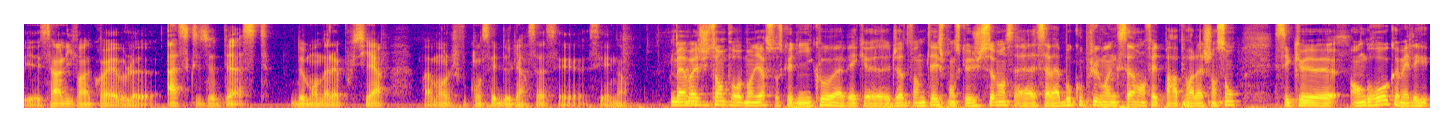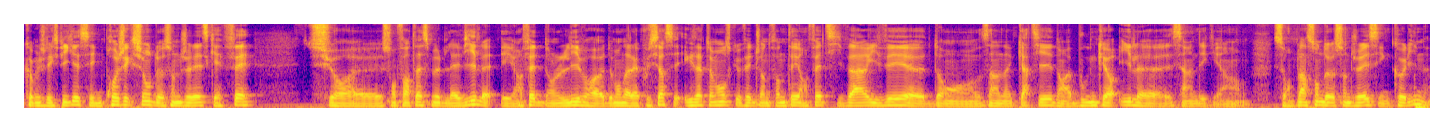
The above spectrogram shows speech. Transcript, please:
euh, c'est un livre incroyable, Ask the Dust, Demande à la poussière. Vraiment, je vous conseille de lire ça, c'est énorme. Bah moi justement pour rebondir sur ce que dit Nico avec euh, John Fante, je pense que justement ça, va beaucoup plus loin que ça en fait par rapport à la chanson. C'est que en gros comme, elle est, comme je l'expliquais c'est une projection de Los Angeles qu'elle fait sur euh, son fantasme de la ville. Et en fait dans le livre euh, Demande à la poussière c'est exactement ce que fait John Fante. En fait il va arriver euh, dans un, quartier dans la Bunker Hill c'est un un- en plein centre de Los Angeles c'est une colline.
